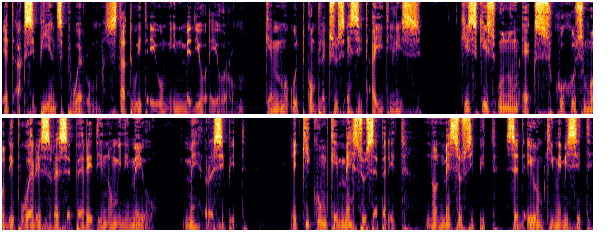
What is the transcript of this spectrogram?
et accipiens puerum statuit eum in medio eorum, cem ut complexus esit ait illis, Ciscis unum ex cucus modi pueris receperit in nomini meo, me recipit. Et quicum ce me suseperit, non me susipit, sed eum qui memisit,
